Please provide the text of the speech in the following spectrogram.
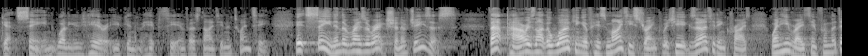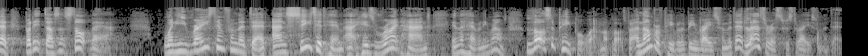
get seen? Well, you hear it. You can see it in verse 19 and 20. It's seen in the resurrection of Jesus. That power is like the working of his mighty strength, which he exerted in Christ when he raised him from the dead. But it doesn't stop there when he raised him from the dead and seated him at his right hand in the heavenly realms. Lots of people, well, not lots, but a number of people have been raised from the dead. Lazarus was raised from the dead.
